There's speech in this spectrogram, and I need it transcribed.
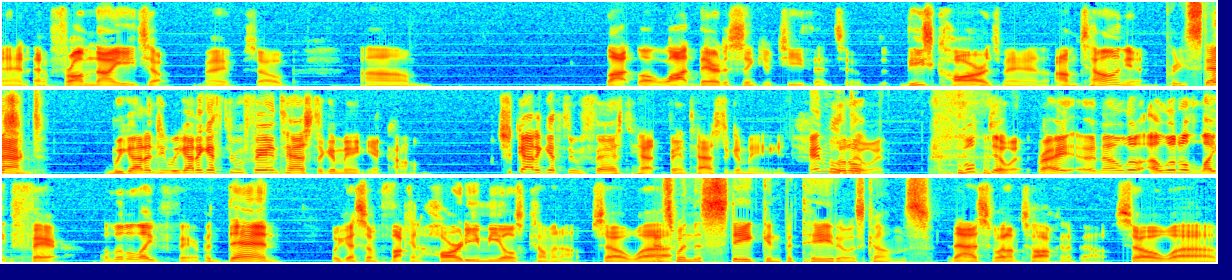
and, and from Naito, right? So, um, lot a lot there to sink your teeth into. These cards, man, I'm telling you, Pretty stacked. Listen, we got to do. We got to get through Fantastica Mania, Colin. Just got to get through Fast Fantastica Mania. and we'll little- do it. We'll do it, right? And a little, a little light fare, a little light fare. But then we got some fucking hearty meals coming up. So uh, That's when the steak and potatoes comes. that's what I'm talking about. So uh,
